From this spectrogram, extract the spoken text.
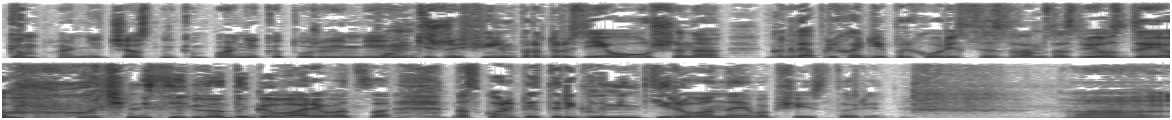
компании, частные компании, которые имеют... Помните же фильм про друзей Оушена, когда да. приходи, приходится там за звезды очень сильно договариваться. Насколько это регламентированная вообще история? А,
